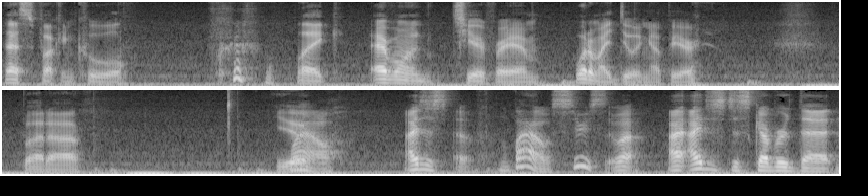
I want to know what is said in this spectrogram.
that's fucking cool." like everyone cheered for him. What am I doing up here? But uh, yeah. Wow. I just uh, wow, seriously. Wow. I, I just discovered that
